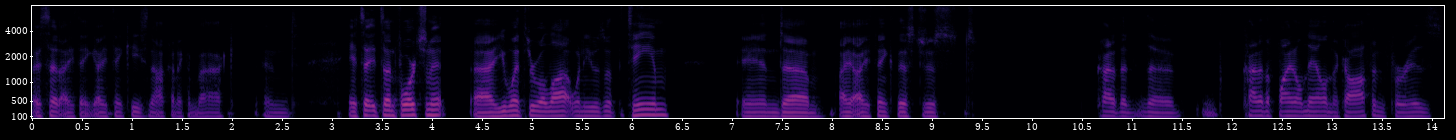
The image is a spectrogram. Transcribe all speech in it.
I said I think I think he's not going to come back and it's it's unfortunate uh he went through a lot when he was with the team. And um I I think this just kind of the the kind of the final nail in the coffin for his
